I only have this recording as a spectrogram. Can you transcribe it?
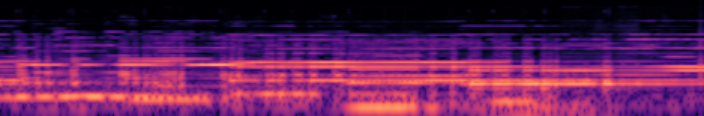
Thank you.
